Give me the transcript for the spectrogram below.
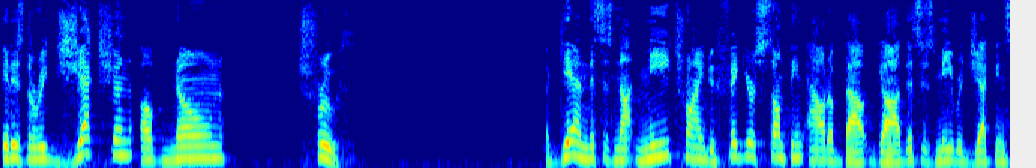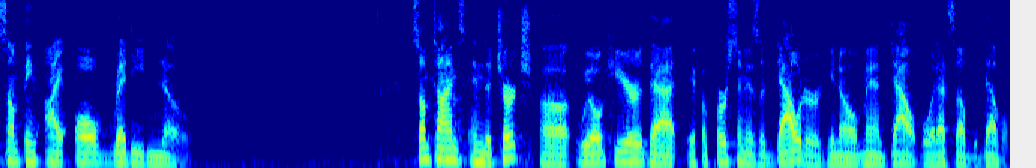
It is the rejection of known truth. Again, this is not me trying to figure something out about God. This is me rejecting something I already know. Sometimes in the church, uh, we'll hear that if a person is a doubter, you know, man, doubt, boy, that's of the devil.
